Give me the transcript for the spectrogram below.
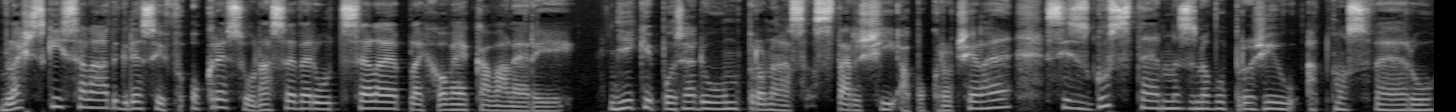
vlašský salát kde si v okresu na severu celé plechové kavalerii. Díky pořadům pro nás starší a pokročilé si s gustem znovu prožiju atmosféru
